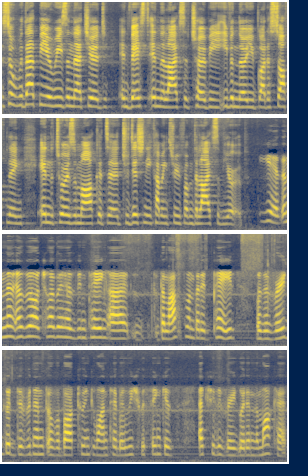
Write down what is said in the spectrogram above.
so would that be a reason that you'd invest in the likes of Chobe, even though you've got a softening in the tourism market uh, traditionally coming through from the likes of Europe? Yes, and then as well, Chobe has been paying, uh, the last one that it paid was a very good dividend of about 21 thebe, which we think is actually very good in the market.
